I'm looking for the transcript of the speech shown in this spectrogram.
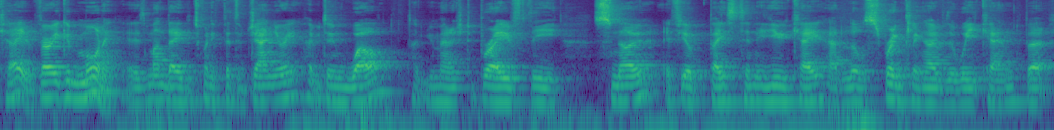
Okay, very good morning. It is Monday, the 25th of January. Hope you're doing well. Hope you managed to brave the snow. If you're based in the UK, had a little sprinkling over the weekend, but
